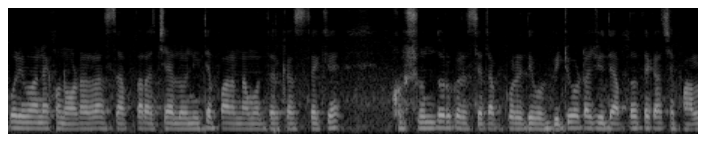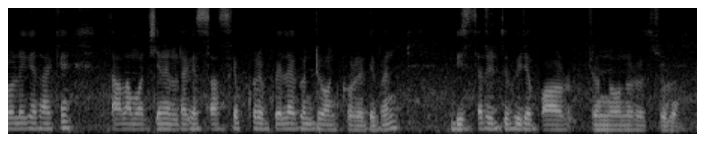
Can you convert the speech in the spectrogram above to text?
পরিমাণ এখন অর্ডার আছে। আপনারা চাইলেও নিতে পারেন আমাদের কাছ থেকে। খুব সুন্দর করে সেট আপ করে দেবো। ভিডিওটা যদি আপনাদের কাছে ভালো লেগে থাকে, তাহলে আমার চ্যানেলটাকে সাবস্ক্রাইব করে বেল আইকনটি অন করে দেবেন। বিস্তারিত ভিডিও পাওয়ার জন্য অনুরোধ রইল।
